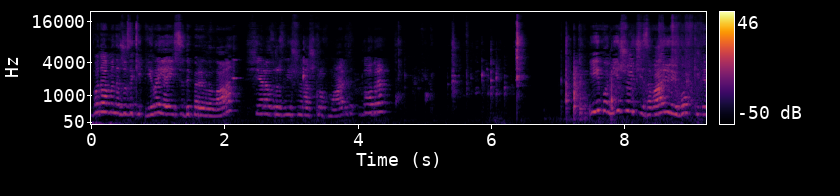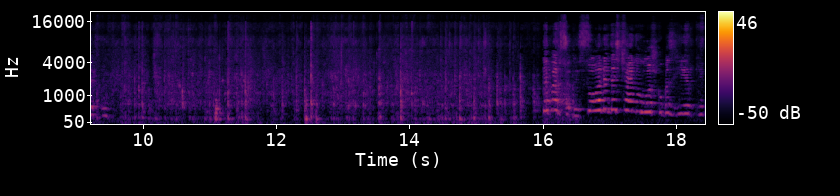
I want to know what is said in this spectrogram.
Вода в мене вже закипіла, я її сюди перелила. Ще раз розмішую наш крохмаль добре. І помішуючи, заварюю його в кипятку. Тепер сюди солі, десь чайну ложку без гірки.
